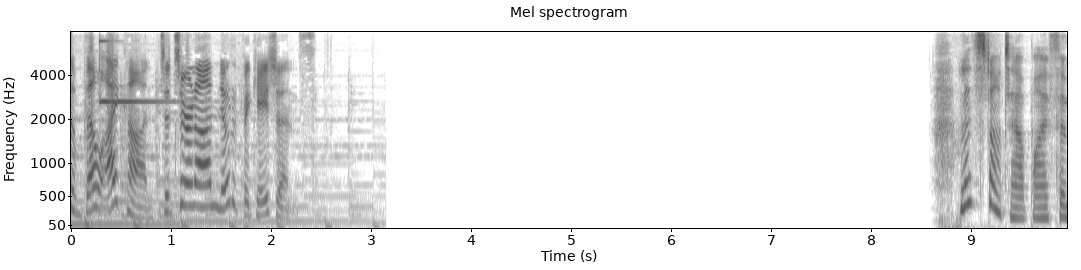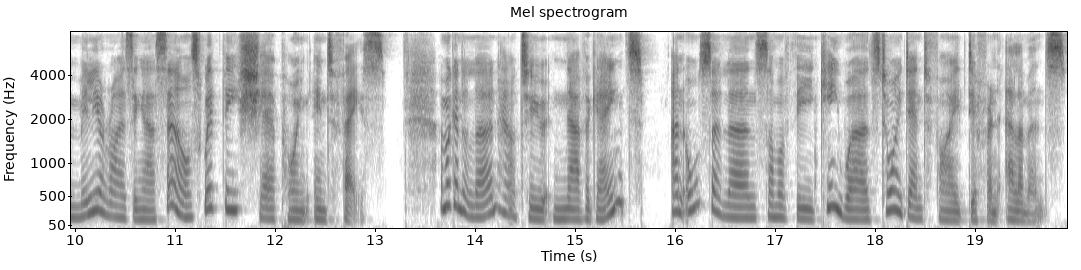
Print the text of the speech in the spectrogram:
the bell icon to turn on notifications. Let's start out by familiarizing ourselves with the SharePoint interface. And we're going to learn how to navigate and also learn some of the keywords to identify different elements.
